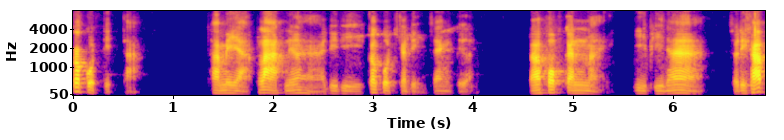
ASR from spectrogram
ก็กดติดตาม ถ้าไม่อยากพลาดเนื้อหาดีๆ ก็กดกระดิ่งแจ้งเตือน แล้วพบกันใหม่ EP หน้า สวัสดีครับ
